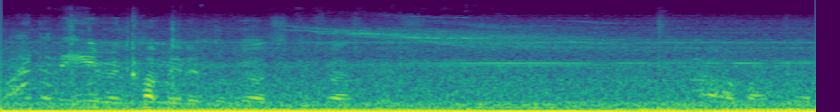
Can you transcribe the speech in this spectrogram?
Why did it even come in in reverse first place? Oh my god.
